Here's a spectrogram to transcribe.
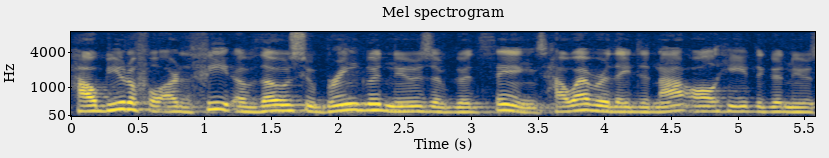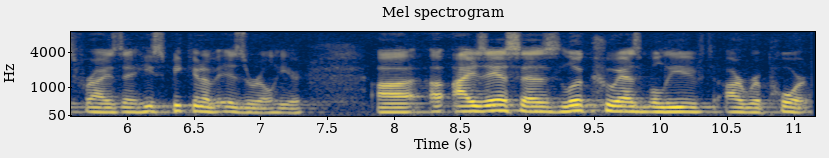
How beautiful are the feet of those who bring good news of good things. However, they did not all heed the good news for Isaiah. He's speaking of Israel here. Uh, uh, Isaiah says, Look who has believed our report.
